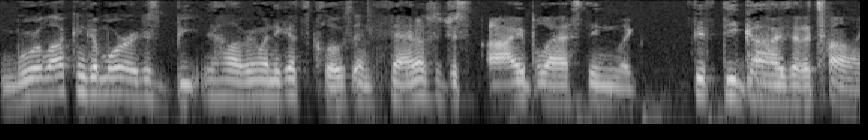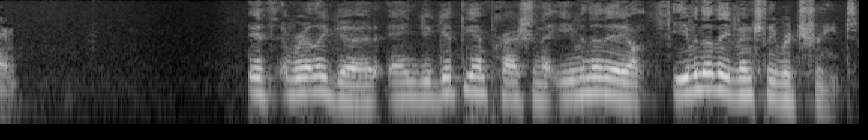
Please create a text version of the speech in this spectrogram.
Warlock and Gamora are just beating the hell everyone who gets close, and Thanos is just eye blasting like 50 guys at a time. It's really good, and you get the impression that even though they don't, even though they eventually retreat,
